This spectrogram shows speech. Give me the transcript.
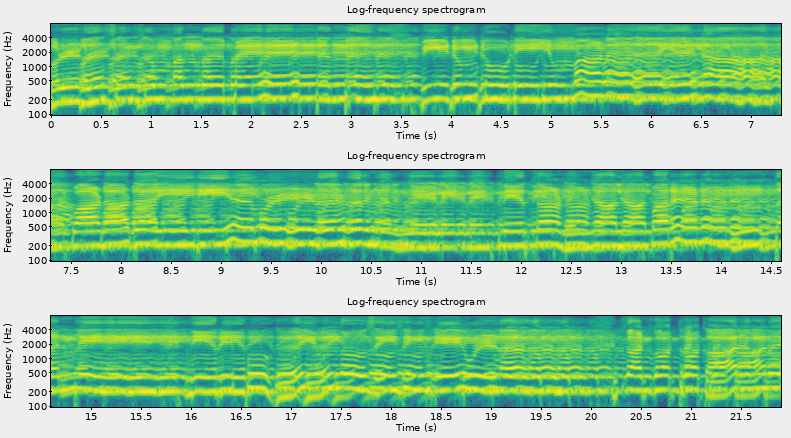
കൊള്ള സംഘം വന്ന് പേരെന്ന് വീടും കൂടിയും വളയലായി വാടാതൈര്യമുള്ളവർ ഞങ്ങളെ നേർക്കാണഞ്ഞാൽ മരണം തന്നെ. നീറിപ്പുകയുന്നു ഗോത്രക്കാരെന്ന്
